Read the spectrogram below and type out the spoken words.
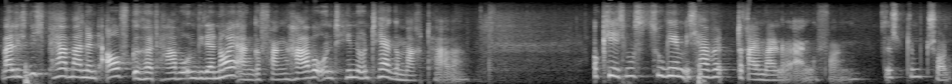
Weil ich nicht permanent aufgehört habe und wieder neu angefangen habe und hin und her gemacht habe. Okay, ich muss zugeben, ich habe dreimal neu angefangen. Das stimmt schon.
